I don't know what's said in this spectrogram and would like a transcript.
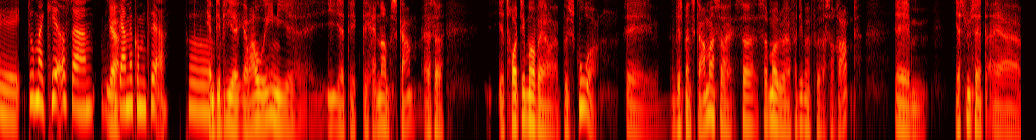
Øh, du er markeret, Søren, hvis. Ja. du gerne vil kommentere på... Jamen det er fordi, jeg, jeg er meget uenig i, øh, i at det, det handler om skam. Altså, jeg tror, det må være beskueren. Øh, hvis man skammer sig, så, så må det være, fordi man føler sig ramt. Øh, jeg synes, at der er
